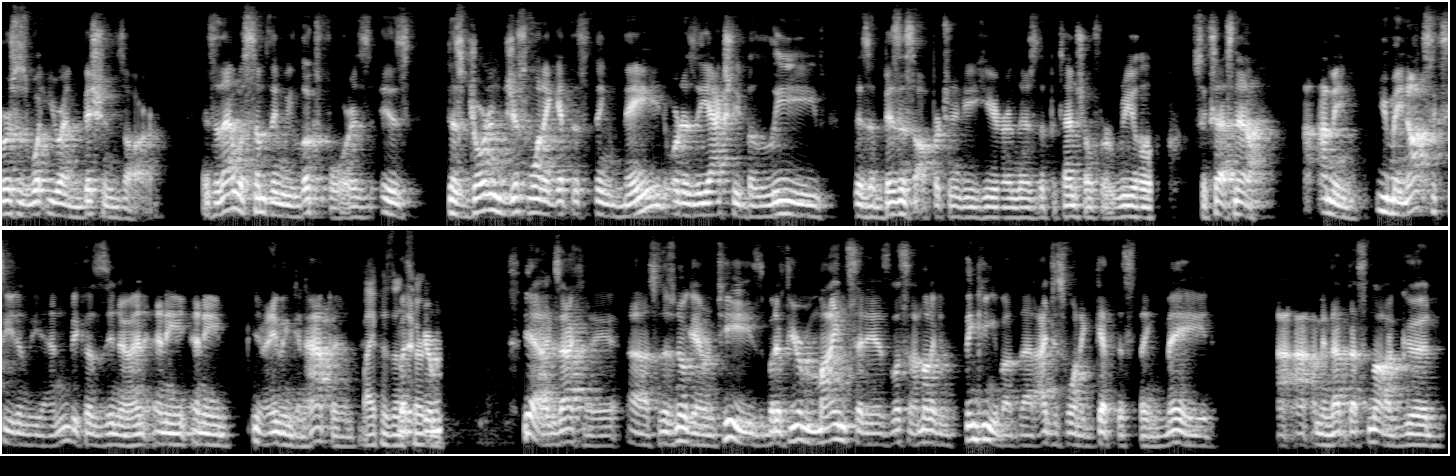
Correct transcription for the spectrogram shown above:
versus what your ambitions are. And so that was something we looked for is is does Jordan just want to get this thing made, or does he actually believe there's a business opportunity here and there's the potential for real success? Now, I mean, you may not succeed in the end because you know any any you know anything can happen. Life is uncertain. Yeah, exactly. Uh, so there's no guarantees. But if your mindset is, listen, I'm not even thinking about that. I just want to get this thing made. I, mean, that that's not a good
